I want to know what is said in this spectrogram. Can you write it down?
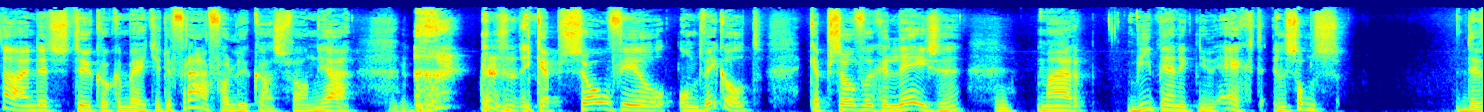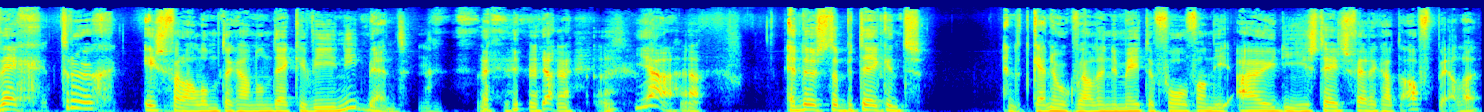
Nou, en dit is natuurlijk ook een beetje de vraag van Lucas. Van ja, ik heb zoveel ontwikkeld, ik heb zoveel gelezen, maar wie ben ik nu echt? En soms de weg terug is vooral om te gaan ontdekken wie je niet bent. ja. Ja. En dus dat betekent, en dat kennen we ook wel in de metafoor van die ui die je steeds verder gaat afpellen.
